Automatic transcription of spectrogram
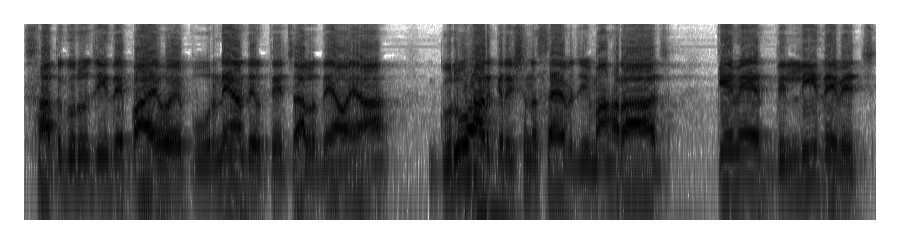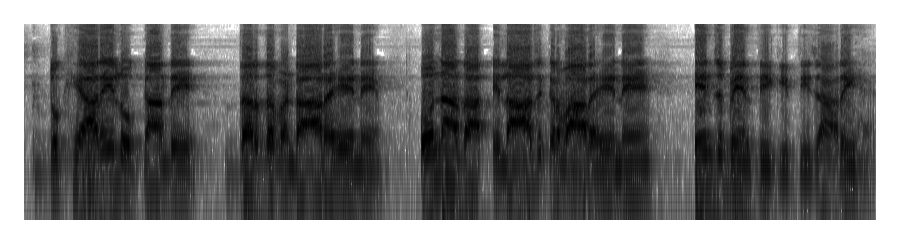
ਸਤਿਗੁਰੂ ਜੀ ਦੇ ਪਾਏ ਹੋਏ ਪੂਰਨਿਆਂ ਦੇ ਉੱਤੇ ਚੱਲਦਿਆਂ ਹੋਇਆ ਗੁਰੂ ਹਰਕ੍ਰਿਸ਼ਨ ਸਾਹਿਬ ਜੀ ਮਹਾਰਾਜ ਕਿਵੇਂ ਦਿੱਲੀ ਦੇ ਵਿੱਚ ਦੁਖਿਆਰੇ ਲੋਕਾਂ ਦੇ ਦਰਦ ਵੰਡਾ ਰਹੇ ਨੇ, ਉਹਨਾਂ ਦਾ ਇਲਾਜ ਕਰਵਾ ਰਹੇ ਨੇ, ਇੰਜ ਬੇਨਤੀ ਕੀਤੀ ਜਾ ਰਹੀ ਹੈ।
